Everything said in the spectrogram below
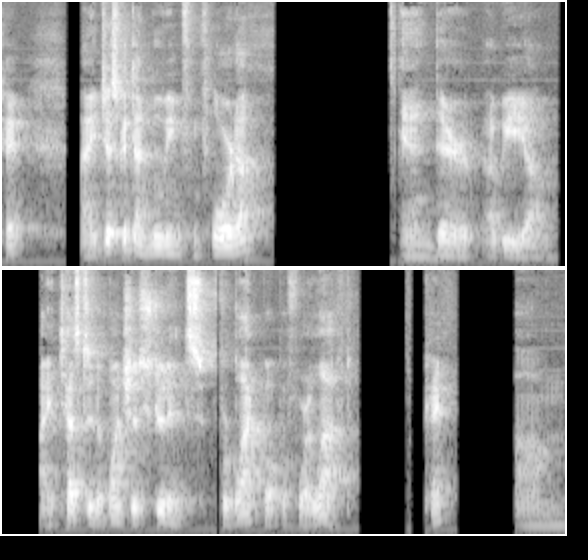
Okay? I just got done moving from Florida, and there we um, I tested a bunch of students for black belt before I left. Okay, um,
